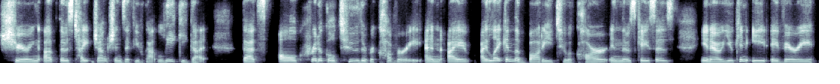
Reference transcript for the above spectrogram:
shearing up those tight junctions if you've got leaky gut, that's all critical to the recovery and i i liken the body to a car in those cases. You know you can eat a very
